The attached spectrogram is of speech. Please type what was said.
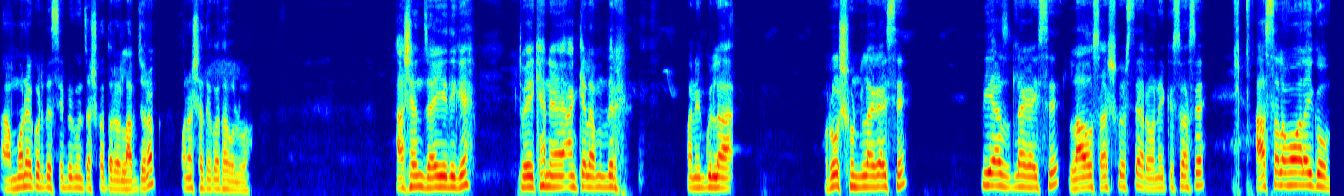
মনে করতেছে বেগুন চাষ কতটা লাভজনক, ওনার সাথে কথা বলব। আসেন যাই এদিকে। তো এখানে আঙ্কেল আমাদের অনেকগুলা রসুন লাগাইছে। পেঁয়াজ লাগাইছে, লাউ চাষ করছে আর অনেক কিছু আছে। আসসালামু আলাইকুম।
